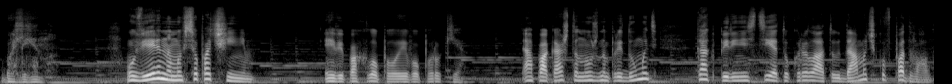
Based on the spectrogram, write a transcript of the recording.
«Блин. Уверена, мы все починим». Эви похлопала его по руке. «А пока что нужно придумать, как перенести эту крылатую дамочку в подвал.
